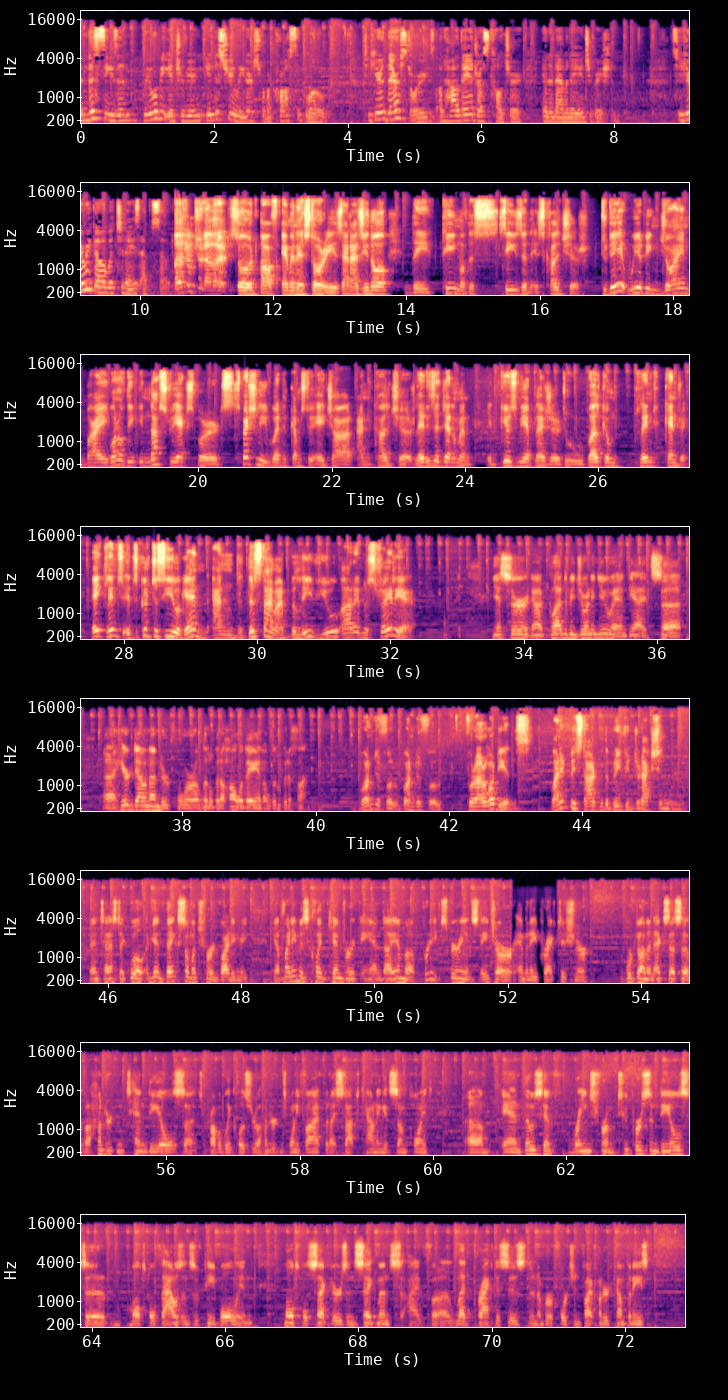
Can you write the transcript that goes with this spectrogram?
In this season, we will be interviewing industry leaders from across the globe to hear their stories on how they address culture in an M&A integration. So here we go with today's episode. Welcome to another episode of M&A Stories. And as you know, the theme of this season is culture. Today, we're being joined by one of the industry experts, especially when it comes to HR and culture. Ladies and gentlemen, it gives me a pleasure to welcome Klint Kendrick. Hey, Klint, it's good to see you again. And this time, I believe you are in Australia. Yes, sir. No, glad to be joining you. And yeah, it's uh, uh, here down under for a little bit of holiday and a little bit of fun. Wonderful, wonderful. For our audience, why don't we start with a brief introduction? Fantastic. Well, again, thanks so much for inviting me. Yeah, my name is Klint Kendrick, and I am a pretty experienced HR M&A practitioner. I've worked on an excess of 110 deals. Uh, it's probably closer to 125, but I stopped counting at some point. Um, and those have ranged from two-person deals to multiple thousands of people in multiple sectors and segments. I've uh, led practices at a number of Fortune 500 companies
